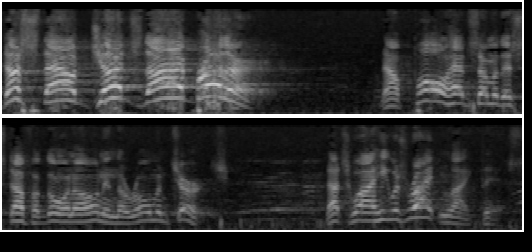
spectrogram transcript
dost thou judge thy brother? Now, Paul had some of this stuff going on in the Roman church. That's why he was writing like this.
